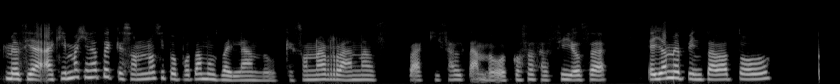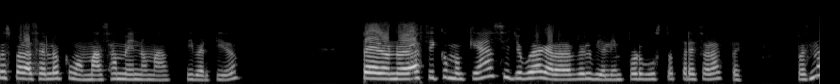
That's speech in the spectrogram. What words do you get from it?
Me decía, aquí imagínate que son unos hipopótamos bailando, que son unas ranas aquí saltando o cosas así, o sea, ella me pintaba todo, pues para hacerlo como más ameno, más divertido. Pero no era así como que, ah, si yo voy a agarrar el violín por gusto tres horas, pues, pues no,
